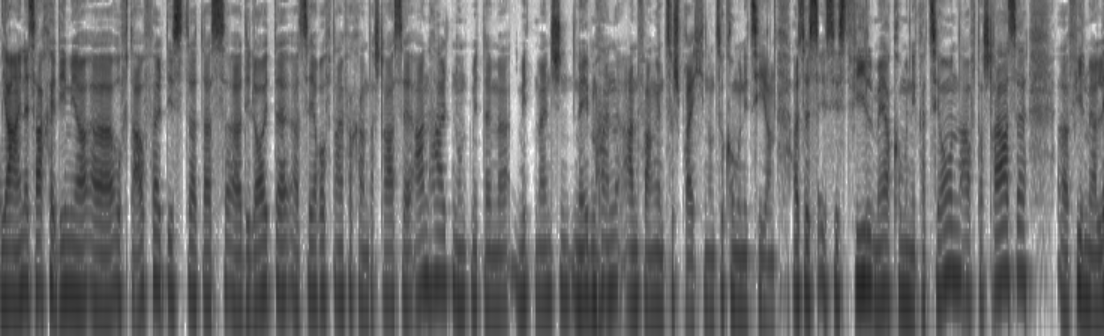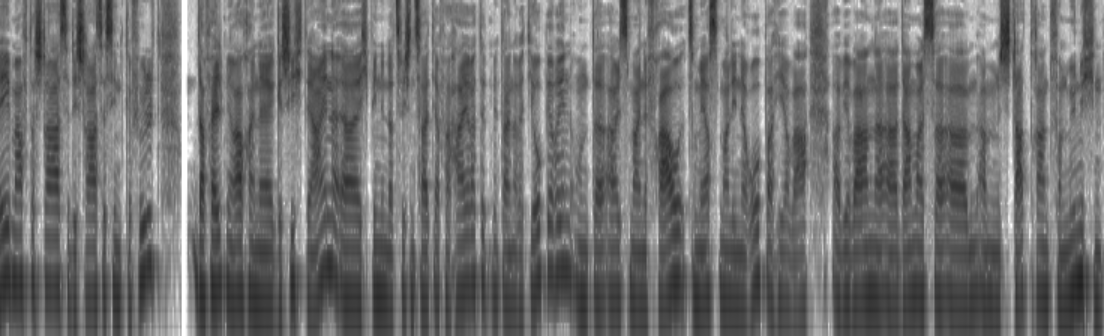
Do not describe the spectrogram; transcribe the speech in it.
Ja, eine Sache, die mir äh, oft auffällt, ist, äh, dass äh, die Leute äh, sehr oft einfach an der Straße anhalten und mit dem äh, Mitmenschen nebenan anfangen zu sprechen und zu kommunizieren. Also es, es ist viel mehr Kommunikation auf der Straße, äh, viel mehr Leben auf der Straße, die Straßen sind gefüllt. Da fällt mir auch eine Geschichte ein. ich bin in der Zwischenzeit ja verheiratet mit einer Äthiopierin und als meine Frau zum ersten Mal in Europa hier war, wir waren damals am Stadtrand von München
